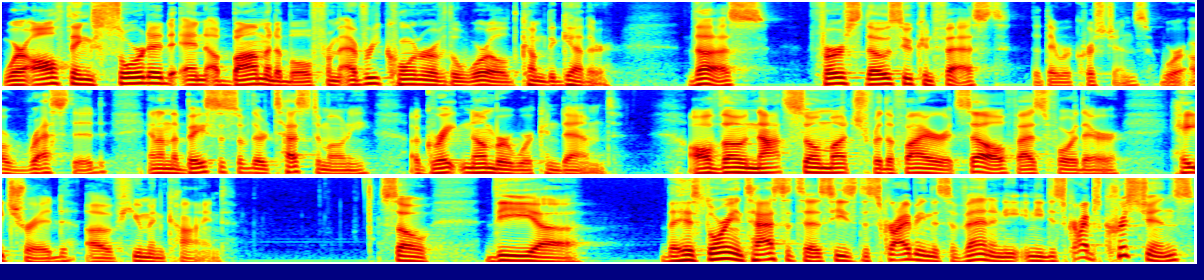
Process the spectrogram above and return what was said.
where all things sordid and abominable from every corner of the world come together. Thus, first those who confessed that they were Christians were arrested, and on the basis of their testimony, a great number were condemned, although not so much for the fire itself as for their hatred of humankind. So, the uh, the historian Tacitus he's describing this event and he and he describes Christians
